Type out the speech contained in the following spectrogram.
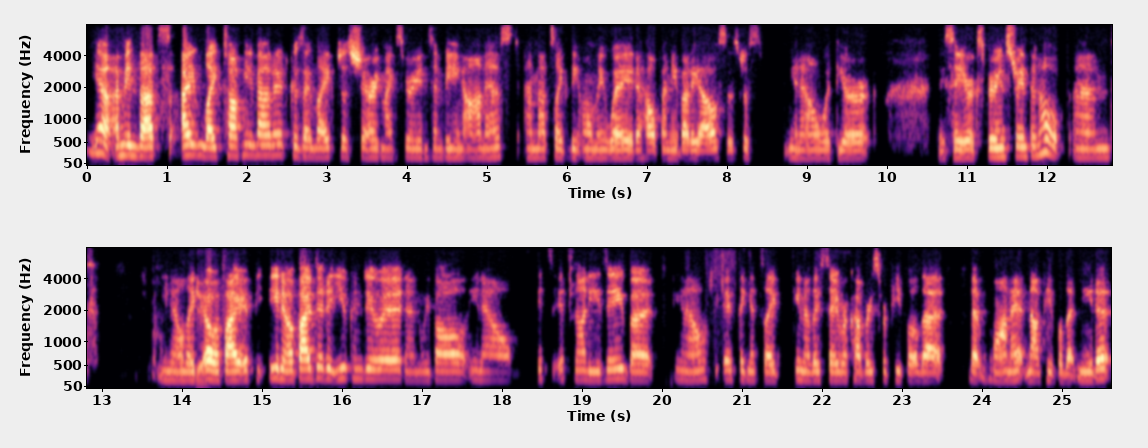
Yeah, I mean, that's, I like talking about it because I like just sharing my experience and being honest. And that's like the only way to help anybody else is just, you know, with your, they say your experience, strength, and hope. And, you know, like, yeah. oh, if I, if, you know, if I did it, you can do it. And we've all, you know, it's, it's not easy, but, you know, I think it's like, you know, they say recoveries for people that, that want it, not people that need it.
